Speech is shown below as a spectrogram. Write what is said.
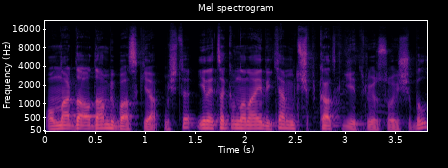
Onlar da adam bir baskı yapmıştı. Yine takımdan ayrıyken müthiş bir katkı getiriyor Sociable.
